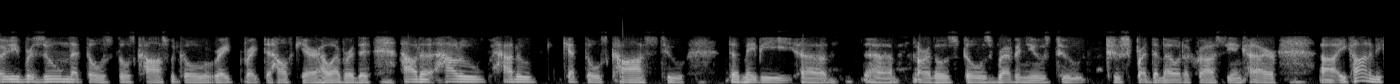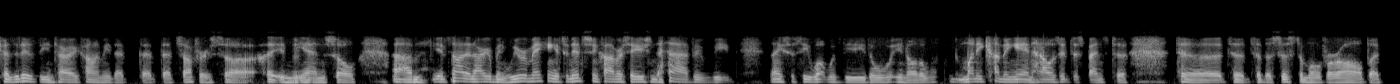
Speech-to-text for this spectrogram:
we presume that those those costs would go right right to healthcare. However, the, how to how to how to get those costs to to maybe uh, uh, or those those revenues to to spread them out across the entire uh, economy because it is the entire economy that that, that suffers uh, in the mm-hmm. end. So um, it's not an argument we were making. It's an interesting conversation to have. It would be nice to see what would be the you know the money coming in. How is it dispensed to to to, to the system overall? But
